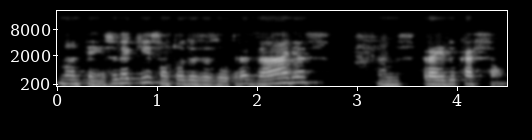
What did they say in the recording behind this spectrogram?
mantém isso daqui, são todas as outras áreas. Vamos para a educação.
